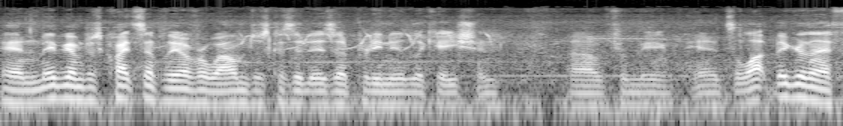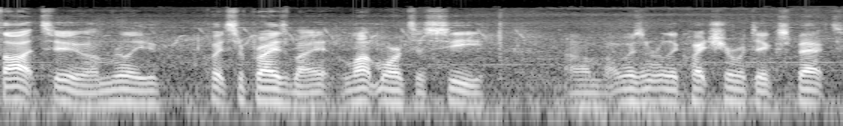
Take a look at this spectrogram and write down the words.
And maybe I'm just quite simply overwhelmed just because it is a pretty new location um, for me. And it's a lot bigger than I thought too. I'm really quite surprised by it. A lot more to see. Um, I wasn't really quite sure what to expect.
